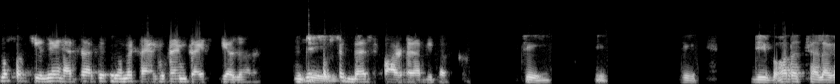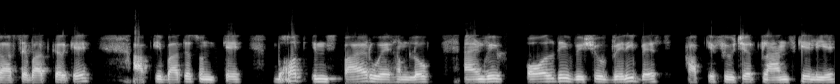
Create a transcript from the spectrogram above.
वो सब चीज़ें एच के थ्रू हमें टाइम टू टाइम गाइड किया जा रहा है। ये सबसे बेस्ट पार्ट है अभी तक का। जी। जी। जी। जी बहुत अच्छा लगा आपसे बात करके। आपकी बातें सुन के बहुत इंस्पायर हुए हम लोग and we all the wish you very best आपके फ्यूचर प्लान्स के लिए।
